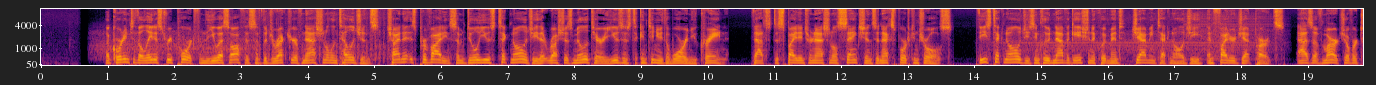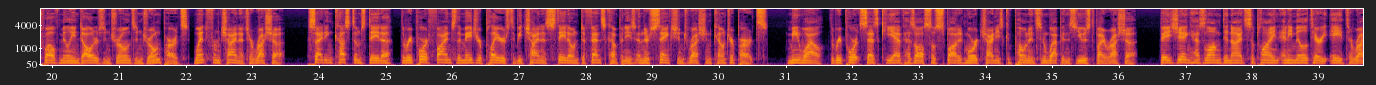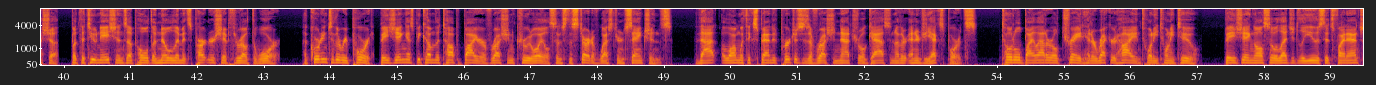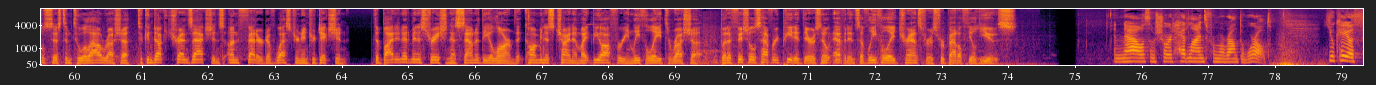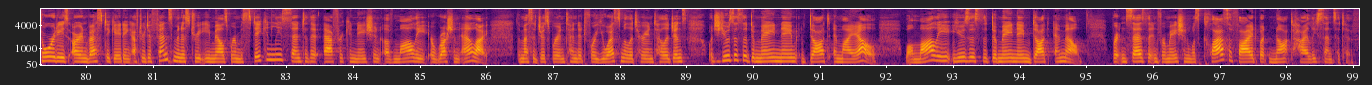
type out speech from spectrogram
According to the latest report from the U.S. Office of the Director of National Intelligence, China is providing some dual use technology that Russia's military uses to continue the war in Ukraine. That's despite international sanctions and export controls. These technologies include navigation equipment, jamming technology, and fighter jet parts. As of March, over $12 million in drones and drone parts went from China to Russia. Citing customs data, the report finds the major players to be China's state owned defense companies and their sanctioned Russian counterparts. Meanwhile, the report says Kiev has also spotted more Chinese components and weapons used by Russia. Beijing has long denied supplying any military aid to Russia, but the two nations uphold a no limits partnership throughout the war. According to the report, Beijing has become the top buyer of Russian crude oil since the start of Western sanctions. That, along with expanded purchases of Russian natural gas and other energy exports. Total bilateral trade hit a record high in 2022. Beijing also allegedly used its financial system to allow Russia to conduct transactions unfettered of Western interdiction. The Biden administration has sounded the alarm that Communist China might be offering lethal aid to Russia, but officials have repeated there is no evidence of lethal aid transfers for battlefield use. And now, some short headlines from around the world. UK authorities are investigating after Defense Ministry emails were mistakenly sent to the African nation of Mali, a Russian ally. The messages were intended for US military intelligence, which uses the domain name .mil, while Mali uses the domain name .ml. Britain says the information was classified but not highly sensitive.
